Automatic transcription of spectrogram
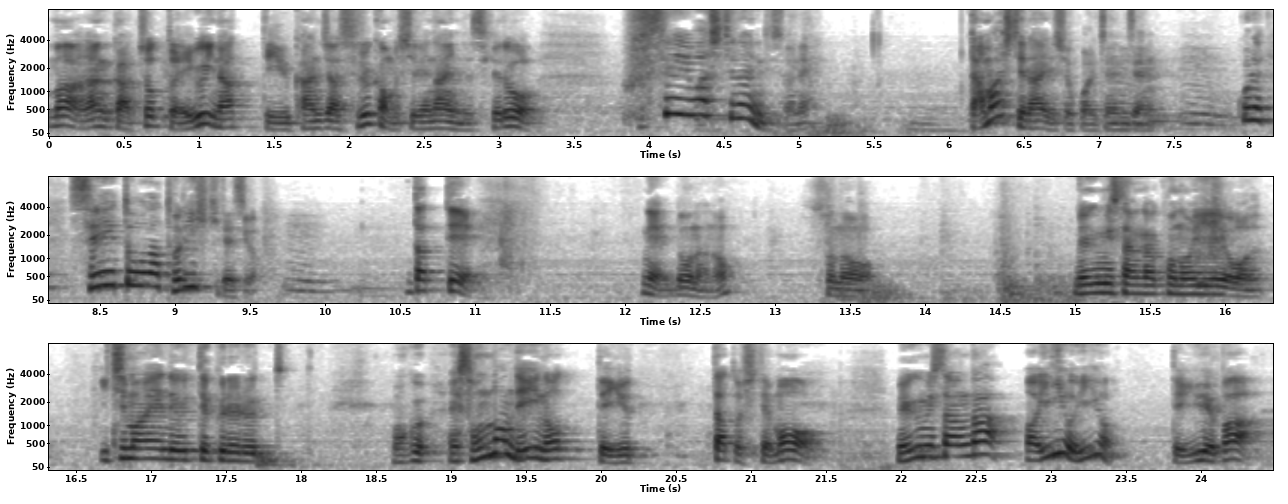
まあなんかちょっとえぐいなっていう感じはするかもしれないんですけど不正はしてないんですよね。騙してないでしょこれ全然。これ正当な取引ですよ。だってねどうなの？そのめぐみさんがこの家を1万円で売ってくれる僕えそんなんでいいの？って言ったとしてもめぐみさんが「あいいよいいよ」って言えば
